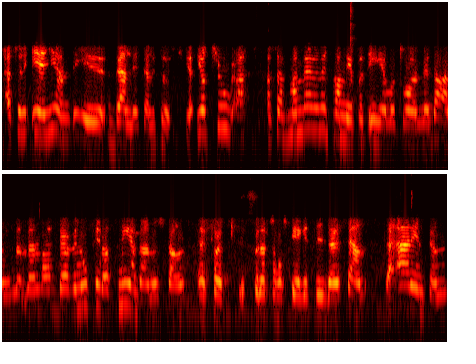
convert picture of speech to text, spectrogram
alltså EM det är ju väldigt, väldigt tufft. Jag, jag, tror att, alltså man behöver inte vara med på ett EM och ta en medalj, men, men, man behöver nog finnas med där någonstans eh, för att kunna ta steget vidare sen. Det är inte en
